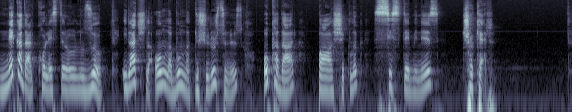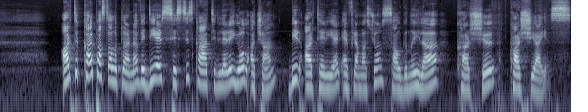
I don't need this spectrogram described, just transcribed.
Ne kadar kolesterolünüzü ilaçla onunla bununla düşürürsünüz o kadar bağışıklık sisteminiz çöker. Artık kalp hastalıklarına ve diğer sessiz katillere yol açan bir arteriyel enflamasyon salgınıyla karşı karşıyayız.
